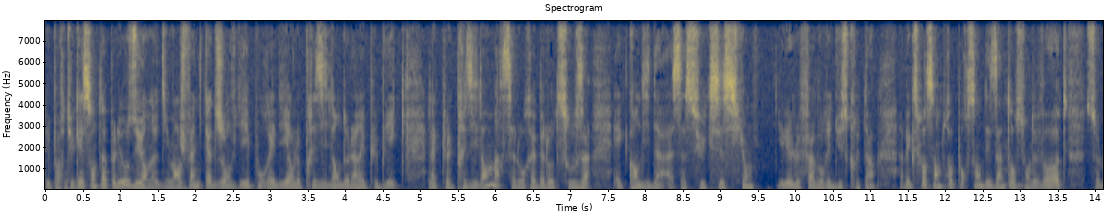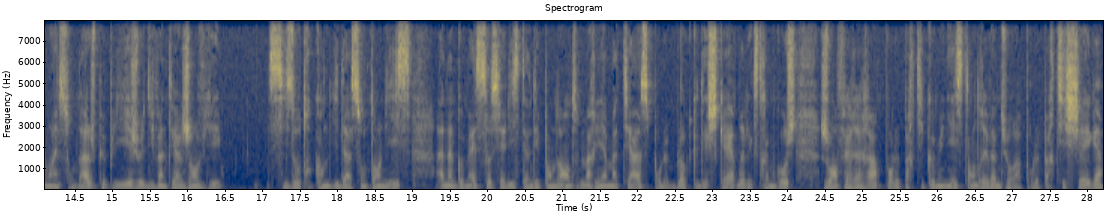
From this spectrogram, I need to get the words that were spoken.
Les Portugais sont appelés aux urnes dimanche 24 janvier pour élire le président de la République. L'actuel président, Marcelo Rebelo de Souza, est candidat à sa succession. Il est le favori du scrutin, avec 63% des intentions de vote, selon un sondage publié jeudi 21 janvier. Six autres candidats sont en lice. Anna Gomez, socialiste indépendante, Maria Mathias pour le bloc d'Esquerre de l'extrême gauche, João Ferreira pour le Parti communiste, André Ventura pour le Parti Chega,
